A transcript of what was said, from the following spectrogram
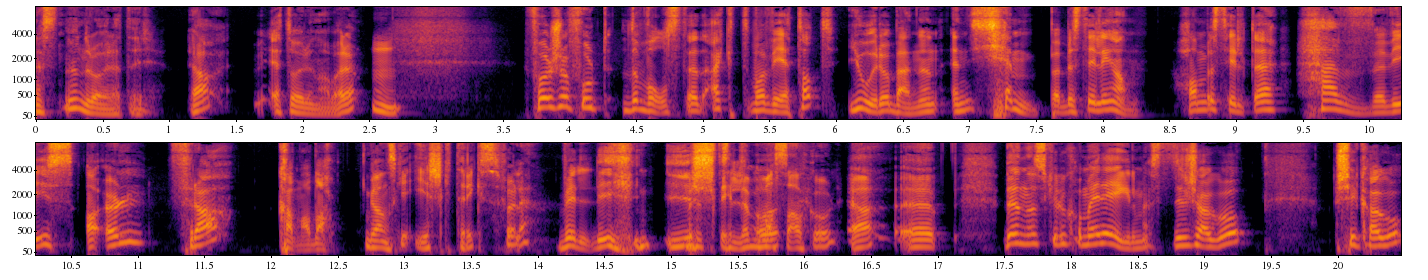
Nesten 100 år etter. Ja, ett år unna bare. Mm. For så fort The Volstead Act var vedtatt, gjorde O'Bannon en kjempebestilling, han. Han bestilte haugevis av øl fra Canada. Ganske irsk triks, føler jeg. Veldig irsk. Bestille masse alkohol. Ja, øh, denne skulle komme regelmessig til Chicago, Chicago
